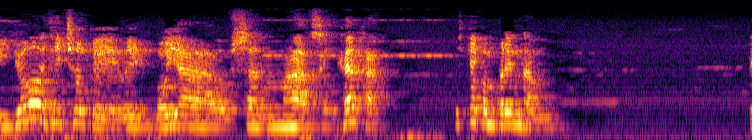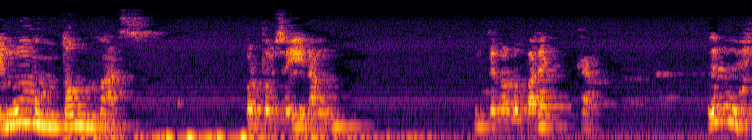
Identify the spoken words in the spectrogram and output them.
Y yo he dicho que voy a usar más en Gerhard. Es que comprendan, tengo un montón más por conseguir aún, aunque no lo parezca. Uy,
